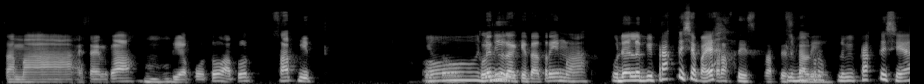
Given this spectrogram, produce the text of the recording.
sama STNK, Mhm. dia foto, upload, submit. Gitu. Oh, Klaim jadi sudah kita terima. Udah lebih praktis ya, Pak ya? Praktis, praktis Lebih, sekali. lebih praktis ya.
